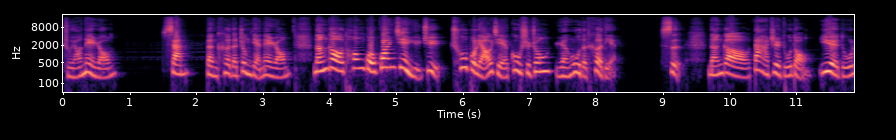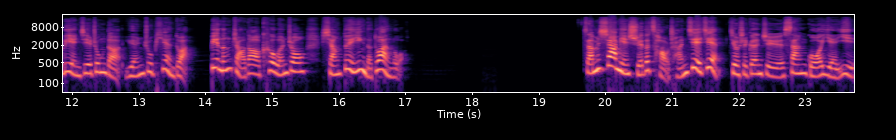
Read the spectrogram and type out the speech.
主要内容。三本课的重点内容，能够通过关键语句初步了解故事中人物的特点。四能够大致读懂阅读链接中的原著片段，并能找到课文中相对应的段落。咱们下面学的草船借箭，就是根据《三国演义》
